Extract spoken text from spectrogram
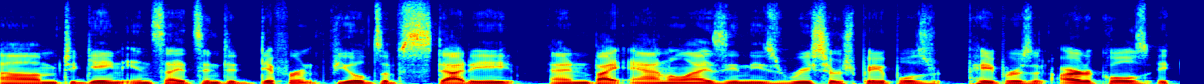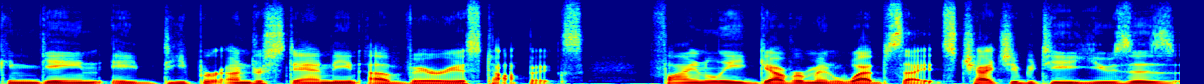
um, to gain insights into different fields of study. And by analyzing these research papers, papers and articles, it can gain a deeper understanding of various topics. Finally, government websites. ChatGPT uses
